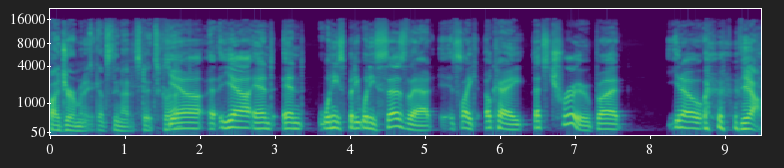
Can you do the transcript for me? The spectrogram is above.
by Germany against the United States, correct? Yeah, uh, yeah, and and when he's but he, when he says that, it's like okay, that's true, but you know, Yeah.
